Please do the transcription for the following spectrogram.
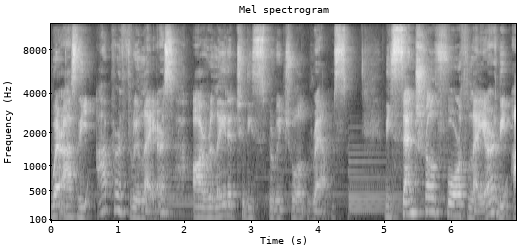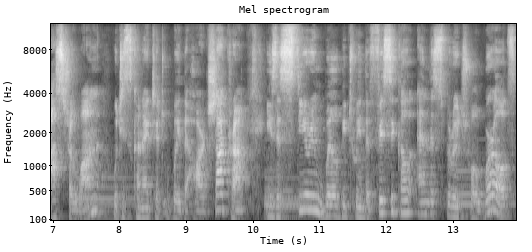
whereas the upper three layers are related to the spiritual realms. The central fourth layer, the astral one, which is connected with the heart chakra, is a steering wheel between the physical and the spiritual worlds,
